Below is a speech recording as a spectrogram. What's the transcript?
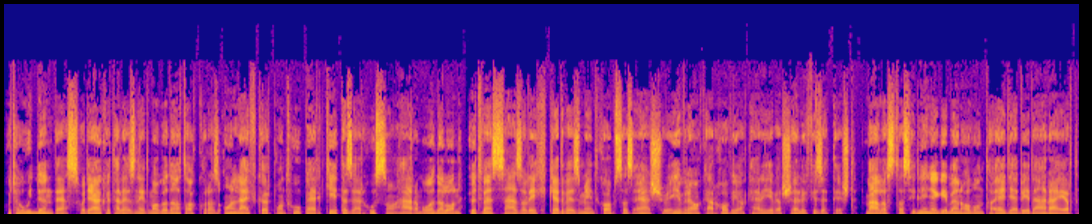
Hogyha úgy döntesz, hogy elköteleznéd magadat, akkor az onlifekör.hu per 2023 oldalon 50% kedvezményt kapsz az első évre, akár havi, akár éves előfizetést. Választasz, így lényegében havonta egy ebéd áráért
